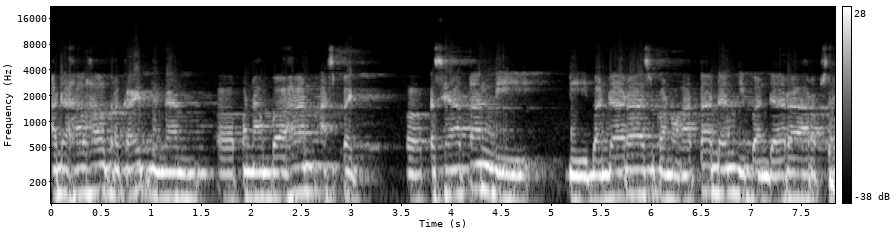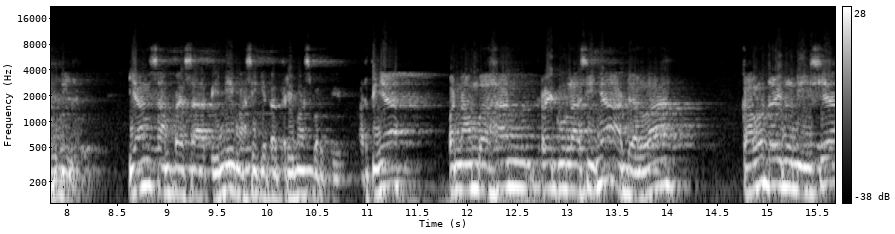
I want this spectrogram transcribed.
ada hal-hal terkait dengan uh, penambahan aspek uh, kesehatan di di Bandara Soekarno-Hatta dan di Bandara Arab Saudi yang sampai saat ini masih kita terima seperti itu. Artinya penambahan regulasinya adalah kalau dari Indonesia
